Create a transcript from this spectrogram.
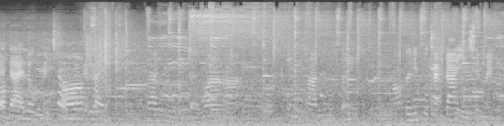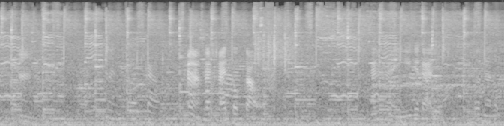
ไม่ได้ลงไม่ชอบไม่เป็นไร ได้อยู่แต่ว่ายังพลาดเรื่องแสงตัวนี้โฟกัสได้อยู่ใช่ไหมอ่าอ่าคล้ายๆตัวเก่าอ่าอย่างนี้ก็ได้ลูกต้นนะลูก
